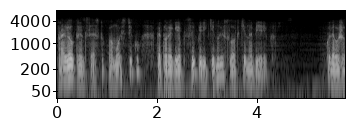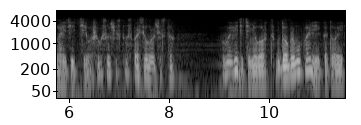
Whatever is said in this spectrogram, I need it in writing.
провел принцессу по мостику, который гребцы перекинули с лодки на берег. «Куда вы желаете идти, ваше высочество?» — спросил Рочестер. «Вы видите, милорд, к доброму пари, который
